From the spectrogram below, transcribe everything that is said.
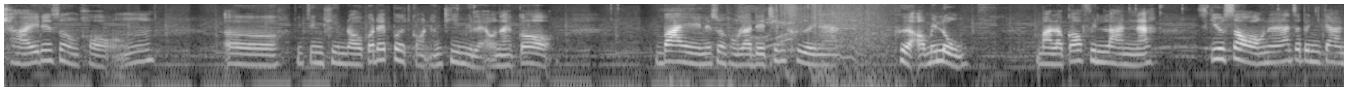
ใช้ในส่วนของเอ่อจริงๆทีมเราก็ได้เปิดก่อนทั้งทีมอยู่แล้วนะ ก็ใบในส่วนของลาเดชเช่นเคยนะ เผื่อเอาไม่ลง มาแล้วก็ฟินแลนด์นะสกิล2นะจะเป็นการ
